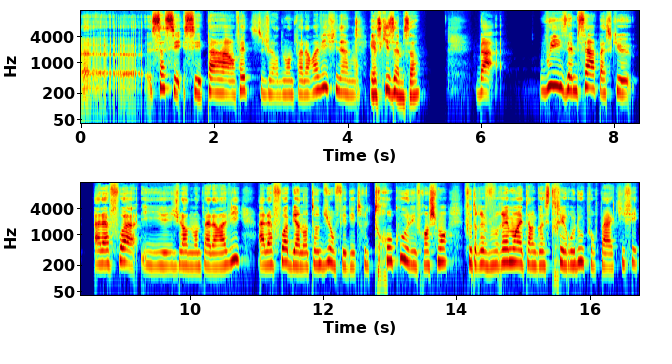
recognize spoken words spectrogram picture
euh, ça c'est c'est pas en fait je leur demande pas leur avis finalement. Et est-ce qu'ils aiment ça? Bah oui ils aiment ça parce que à la fois ils, je leur demande pas leur avis, à la fois bien entendu on fait des trucs trop cool et franchement faudrait vraiment être un gosse très relou pour pas kiffer.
